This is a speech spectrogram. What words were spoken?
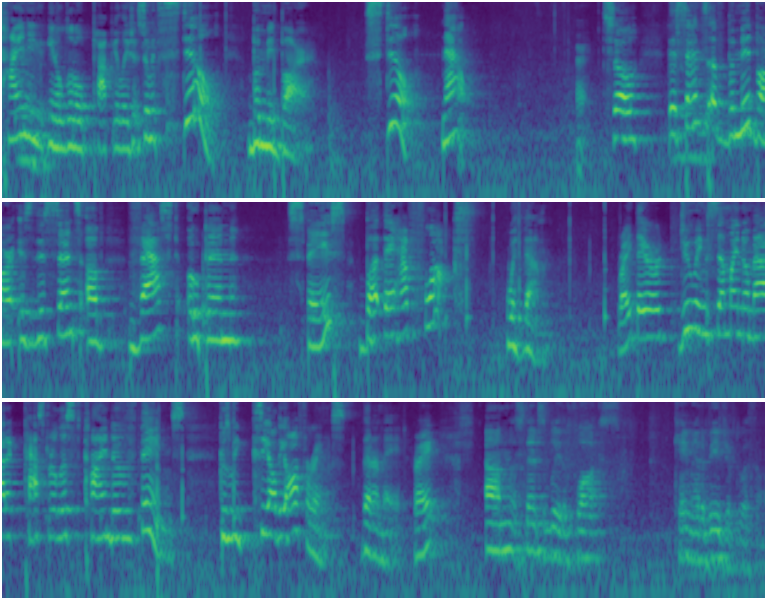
tiny, you know, little population. So it's still Bamidbar, still now. All right. So the sense of Bamidbar is this sense of vast open space, but they have flocks with them, right? They are doing semi-nomadic pastoralist kind of things because we see all the offerings that are made, right? Um, Ostensibly, the flocks came out of Egypt with them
